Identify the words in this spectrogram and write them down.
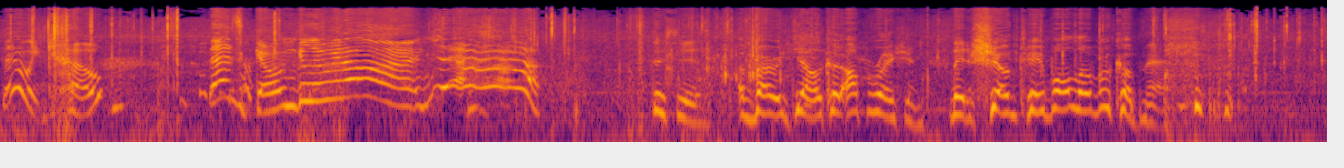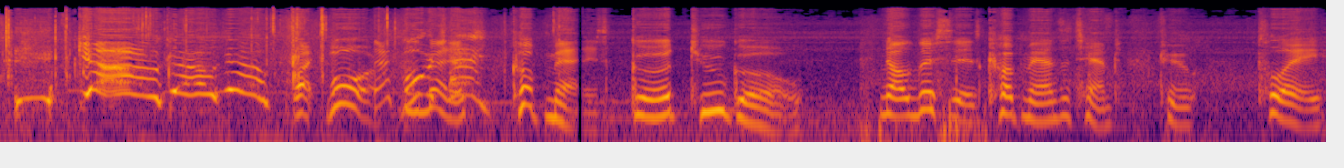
There we go. Let's go and glue it on. This is a very delicate operation. They just shove tape all over Cupman. Go, go, go. Right, more. That's more medics. tape. Cupman is good to go. Now this is Cupman's attempt to play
